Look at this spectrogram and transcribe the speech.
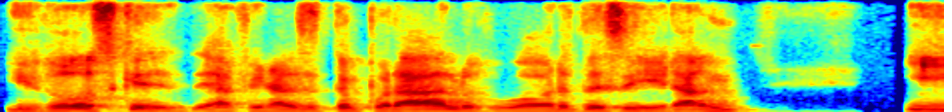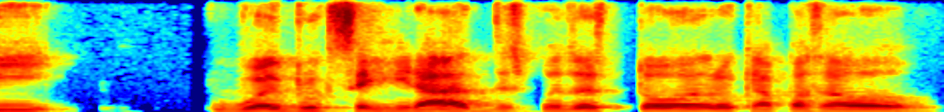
y dos que a final de temporada los jugadores decidirán. Y Westbrook seguirá después de todo lo que ha pasado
